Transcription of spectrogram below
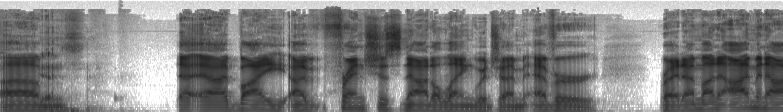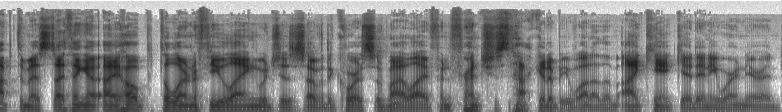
Um, yeah. I, I, I, French is not a language I'm ever, right. I'm an, I'm an optimist. I think I hope to learn a few languages over the course of my life, and French is not going to be one of them. I can't get anywhere near it.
